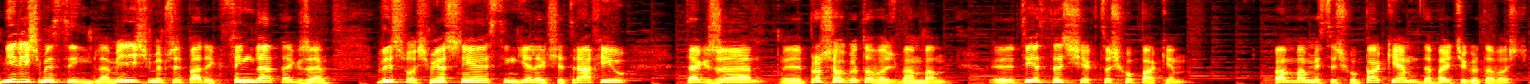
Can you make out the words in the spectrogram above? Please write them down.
mieliśmy singla, mieliśmy przypadek singla, także wyszło śmiesznie, singielek się trafił. Także y, proszę o gotowość, Bam Bam. Y, ty jesteś jak coś chłopakiem. Bam Bam jesteś chłopakiem, dawajcie gotowość.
